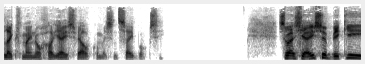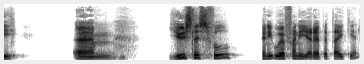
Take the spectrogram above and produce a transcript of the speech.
lyk vir my nogal juis welkom is in sy boksie. So as jy so bietjie ehm um, useless voel in die oë van die Here partykeer.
